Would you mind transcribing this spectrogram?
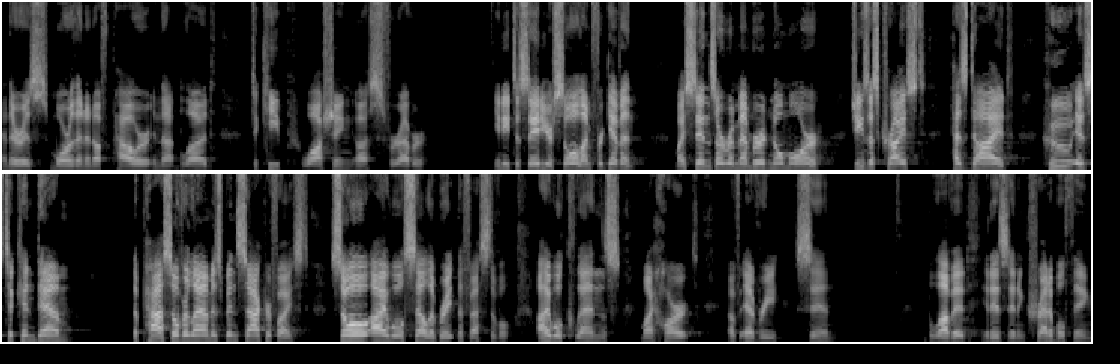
and there is more than enough power in that blood to keep washing us forever. You need to say to your soul, I'm forgiven. My sins are remembered no more. Jesus Christ has died. Who is to condemn? The Passover lamb has been sacrificed. So I will celebrate the festival. I will cleanse my heart of every sin. Beloved, it is an incredible thing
